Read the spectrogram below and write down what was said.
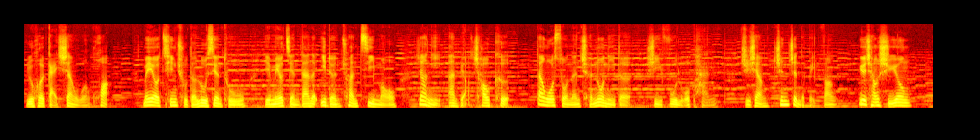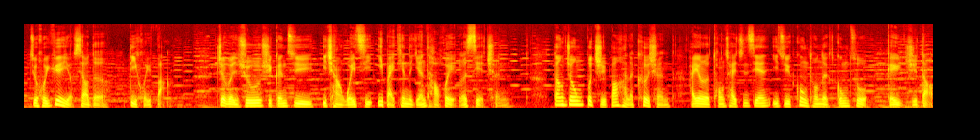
如何改善文化。没有清楚的路线图，也没有简单的一连串计谋。让你按表操课，但我所能承诺你的是一副罗盘，指向真正的北方。越常使用，就会越有效的递回法。这本书是根据一场为期一百天的研讨会而写成，当中不只包含了课程，还有了同侪之间依据共同的工作给予指导。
